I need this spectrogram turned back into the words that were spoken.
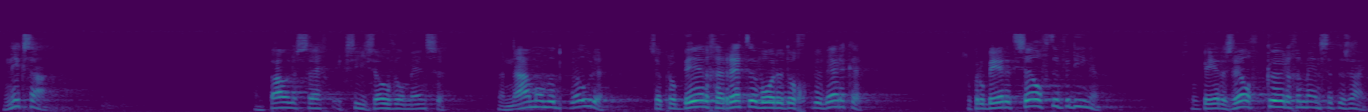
we niks aan. En Paulus zegt, ik zie zoveel mensen, met name onder de Joden, ze proberen gered te worden door goede werken. Ze proberen het zelf te verdienen. Ze proberen zelf keurige mensen te zijn.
